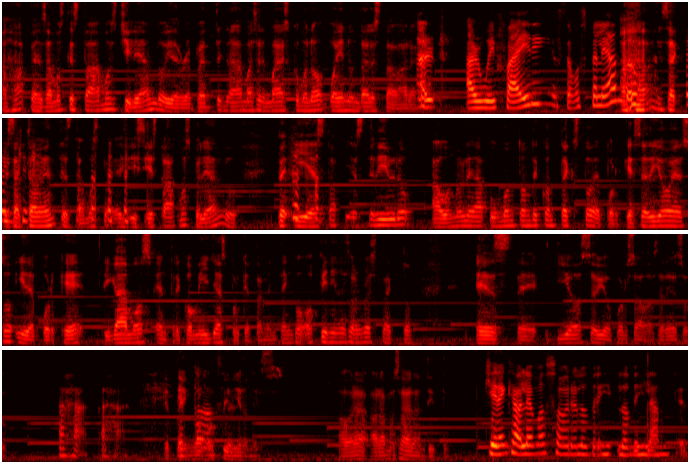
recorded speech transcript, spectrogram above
Ajá, pensamos que estábamos chileando y de repente nada más el maestro como, no, voy a inundar esta vara. Are, we fighting? ¿Estamos peleando? Ajá, exactamente, estamos, y sí estábamos peleando. Y, esta, y este libro a uno le da un montón de contexto de por qué se dio eso y de por qué, digamos, entre comillas, porque también tengo opiniones al respecto, este, Dios se vio forzado a hacer eso. Ajá, ajá. Que tengo opiniones. Ahora, ahora más adelantito. ¿Quieren que hablemos sobre los, los vigilantes?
